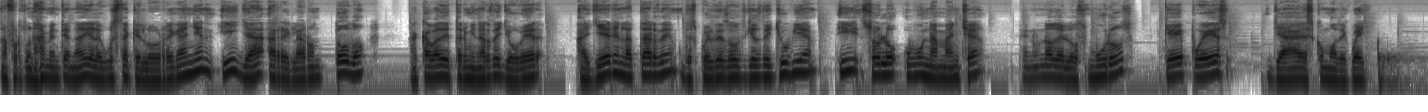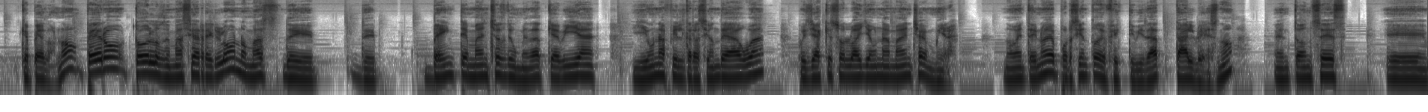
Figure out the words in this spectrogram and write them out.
Afortunadamente a nadie le gusta que lo regañen y ya arreglaron todo. Acaba de terminar de llover ayer en la tarde, después de dos días de lluvia, y solo hubo una mancha en uno de los muros que pues ya es como de, güey, qué pedo, ¿no? Pero todos los demás se arregló, nomás de, de 20 manchas de humedad que había y una filtración de agua pues ya que solo haya una mancha, mira, 99% de efectividad tal vez, ¿no? Entonces, eh,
